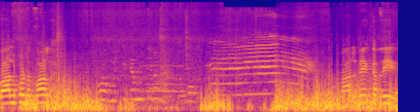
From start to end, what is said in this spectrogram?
Ball ಕೊಡು ಬಾಲ್. ಬಾಲ್ ಬೇಕದ ಈಗ.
